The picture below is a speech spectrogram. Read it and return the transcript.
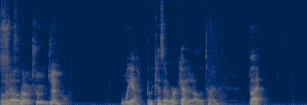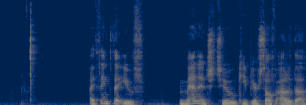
Well, that's so, probably true in general. Well, yeah, because I work at it all the time. But I think that you've managed to keep yourself out of the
